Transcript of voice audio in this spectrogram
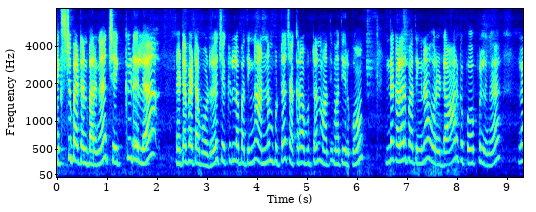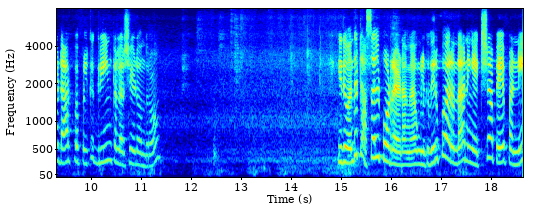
நெக்ஸ்ட் பேட்டர்ன் பாருங்கள் செக்குடில் ரெட்டப்பேட்டா போர்ட்ரு செக்குடில் பார்த்தீங்கன்னா அன்னம் புட்டா சக்கரா புட்டான்னு மாற்றி மாற்றி இருக்கும். இந்த கலர் பார்த்தீங்கன்னா ஒரு டார்க் பர்பிளுங்க இல்லை டார்க் பர்பிளுக்கு க்ரீன் கலர் ஷேடு வந்துடும் இது வந்து டசல் போடுற இடங்க. உங்களுக்கு விருப்பம் இருந்தால் நீங்கள் எக்ஸ்ட்ரா பே பண்ணி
